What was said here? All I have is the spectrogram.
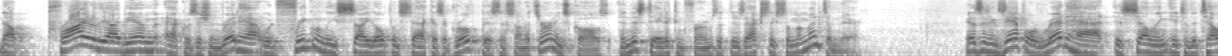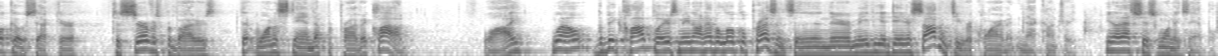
Now, prior to the IBM acquisition, Red Hat would frequently cite OpenStack as a growth business on its earnings calls, and this data confirms that there's actually some momentum there. As an example, Red Hat is selling into the telco sector to service providers that want to stand up a private cloud. Why? Well, the big cloud players may not have a local presence and then there may be a data sovereignty requirement in that country. You know, that's just one example.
